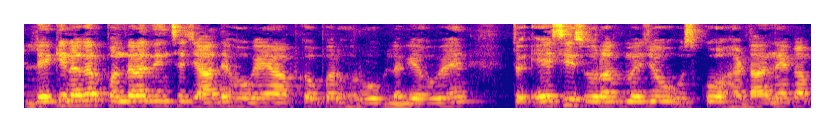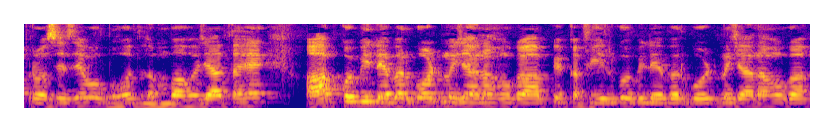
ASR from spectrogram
लेकिन अगर पंद्रह दिन से ज़्यादा हो गए, आपके ऊपर हरूब लगे हुए हैं तो ऐसी सूरत में जो उसको हटाने का प्रोसेस है, वो बहुत लंबा हो जाता है। आपको भी लेबर कोर्ट में जाना होगा, आपके कफील को भी लेबर कोर्ट में जाना होगा।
